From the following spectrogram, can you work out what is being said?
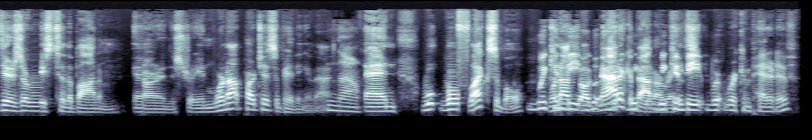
there's a race to the bottom in our industry, and we're not participating in that. no. And we're, we're flexible. We We can are not be dogmatic we, we, about can- our we can be we're, we're competitive.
